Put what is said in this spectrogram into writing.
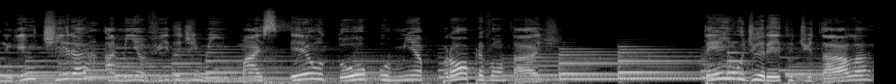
ninguém tira a minha vida de mim, mas eu dou por minha própria vontade. Tenho o direito de dá-la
